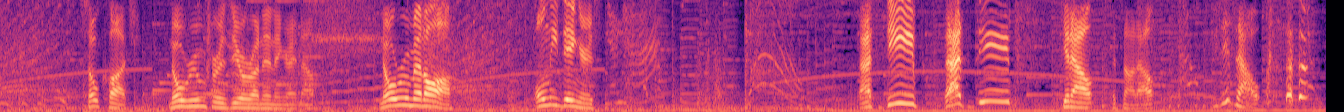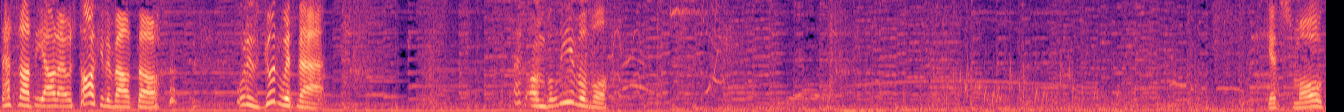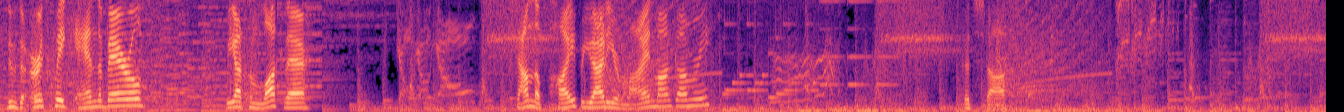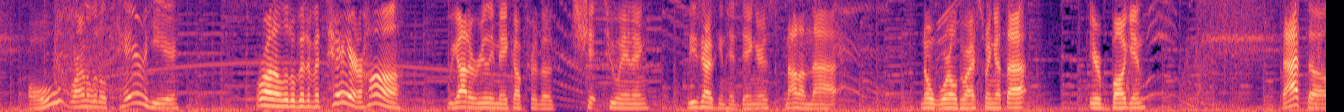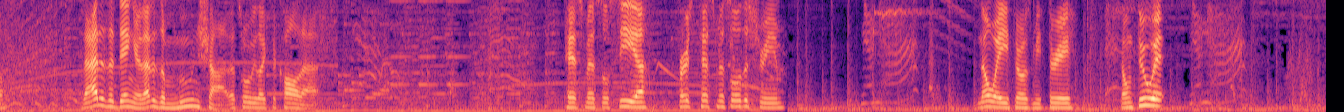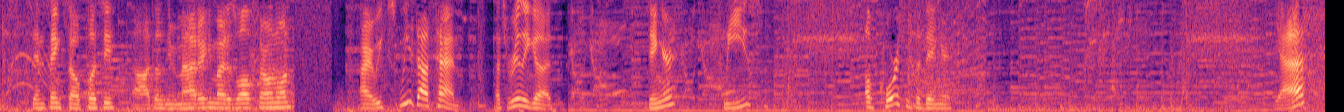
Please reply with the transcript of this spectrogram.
So clutch. No room for a zero run inning right now. No room at all. Only dingers. That's deep. That's deep. Get out. It's not out. It is out. That's not the out I was talking about, though. what is good with that? That's unbelievable. Get smoked through the earthquake and the barrel. We got some luck there. Down the pipe? Are you out of your mind, Montgomery? Good stuff. Oh, we're on a little tear here. We're on a little bit of a tear, huh? We gotta really make up for the shit two inning. These guys can hit dingers. Not on that. No world where I swing at that. You're bugging. That, though, that is a dinger. That is a moonshot. That's what we like to call that. Piss missile. See ya. First piss missile of the stream. No way he throws me three. Don't do it. Didn't think so, pussy. Ah, it doesn't even matter. He might as well have thrown one. All right, we squeezed out 10. That's really good. Dinger? Please? Of course it's a dinger. Yes?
